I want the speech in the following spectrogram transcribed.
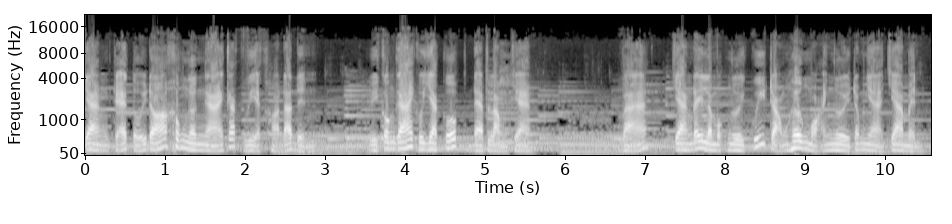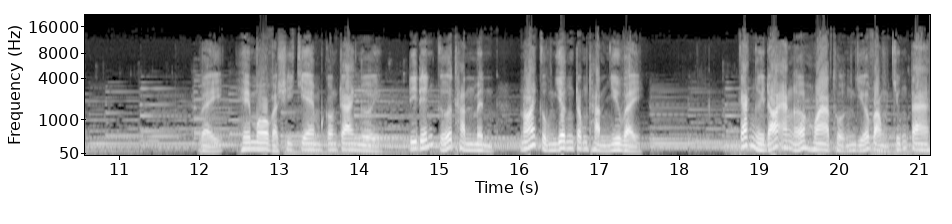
Chàng trẻ tuổi đó không ngần ngại các việc họ đã định vì con gái của Jacob đẹp lòng chàng. Và chàng đây là một người quý trọng hơn mọi người trong nhà cha mình. Vậy, Hemo và Sichem, con trai người, đi đến cửa thành mình, nói cùng dân trong thành như vậy. Các người đó ăn ở hòa thuận giữa vòng chúng ta.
